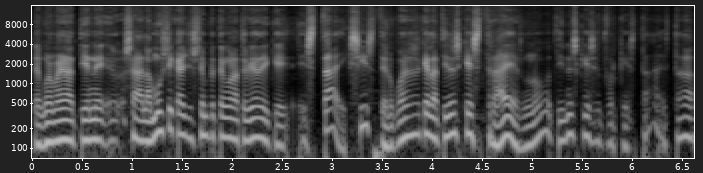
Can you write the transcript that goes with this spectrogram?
de alguna manera tiene, o sea, la música yo siempre tengo la teoría de que está, existe. Lo que pasa es que la tienes que extraer, ¿no? Tienes que, porque está, está,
